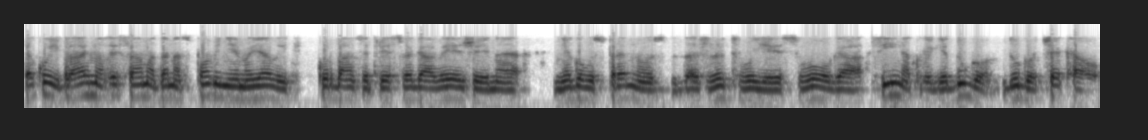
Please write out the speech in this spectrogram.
Tako i Ibrahim, ali sama danas spominjemo, jeli, kurban se prije svega veže na njegovu spremnost da žrtvuje svoga sina kojeg je dugo, dugo čekao.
